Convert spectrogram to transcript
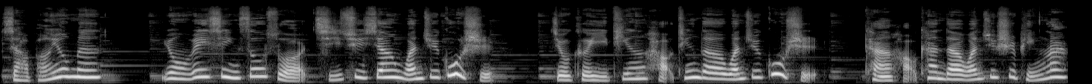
小朋友们，用微信搜索“奇趣箱玩具故事”。就可以听好听的玩具故事，看好看的玩具视频啦。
